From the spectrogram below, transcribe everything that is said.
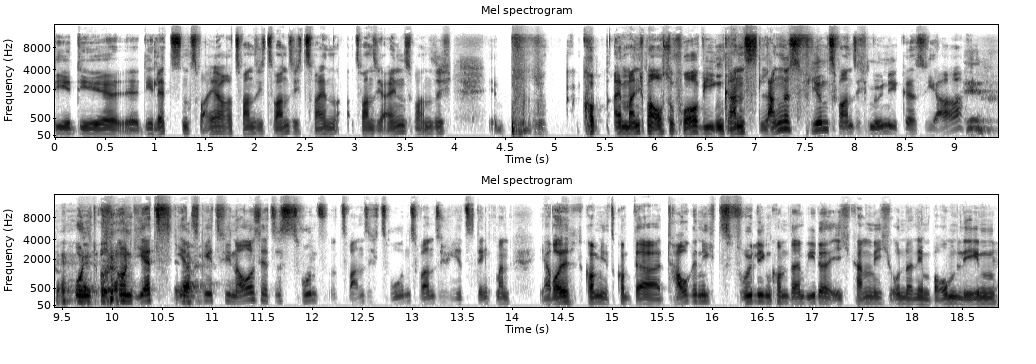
die, die, die letzten zwei Jahre, 2020, 2021, pff, kommt einem manchmal auch so vor wie ein ganz langes 24-mönniges Jahr. Und, und, und jetzt, jetzt geht es hinaus, jetzt ist 2022 und jetzt denkt man, jawohl, komm, jetzt kommt der Taugenichts, Frühling kommt dann wieder, ich kann mich unter dem Baum leben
